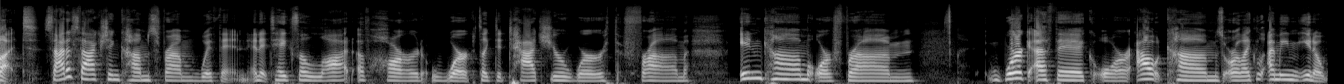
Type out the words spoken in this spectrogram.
But satisfaction comes from within, and it takes a lot of hard work to like detach your worth from income or from work ethic or outcomes or like i mean you know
